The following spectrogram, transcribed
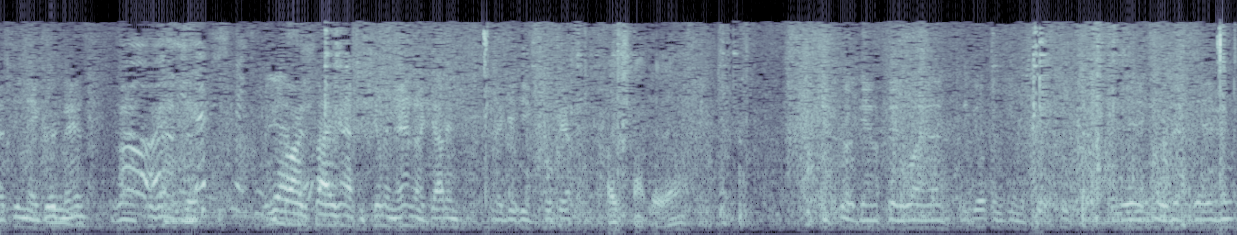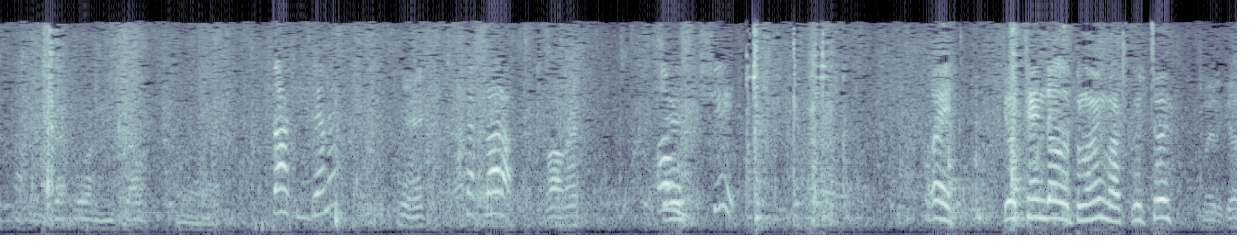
it's in there good, man. Gonna, we're gonna do that We're me sorry we're gonna have to kill him, man. They gut him. They get his cook out. I just can't do that. He's got it down a fair way, eh? The girlfriend's in the cook. Yeah, he's all about there, man. That right in his shoulder. Doc, you it? Yeah. Catch that up. Well, man. Oh, shit. Hey, your ten dollar balloon was good too. Where'd it go?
